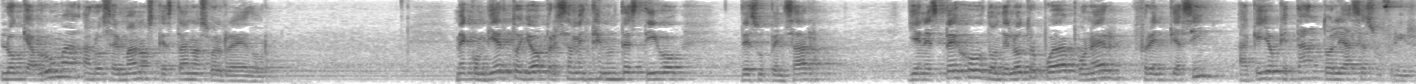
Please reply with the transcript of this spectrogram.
lo que abruma a los hermanos que están a su alrededor. Me convierto yo precisamente en un testigo de su pensar y en espejo donde el otro pueda poner frente a sí aquello que tanto le hace sufrir.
